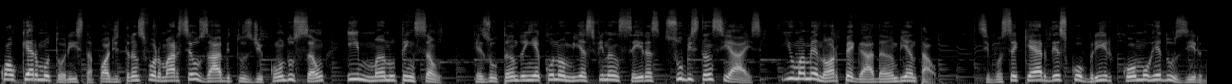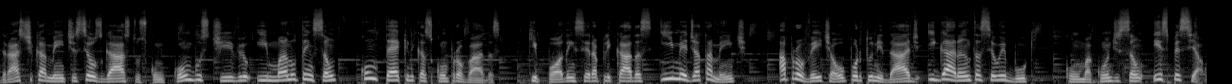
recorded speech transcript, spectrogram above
qualquer motorista pode transformar seus hábitos de condução e manutenção, resultando em economias financeiras substanciais e uma menor pegada ambiental. Se você quer descobrir como reduzir drasticamente seus gastos com combustível e manutenção com técnicas comprovadas que podem ser aplicadas imediatamente, aproveite a oportunidade e garanta seu e-book com uma condição especial.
